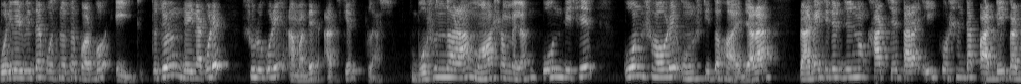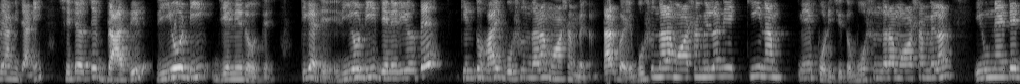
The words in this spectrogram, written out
পরিবেশ বিদ্যার প্রশ্নোত্তর পর্ব এইট তো চলুন দেরি না করে শুরু করি আমাদের আজকের ক্লাস বসুন্ধরা মহাসম্মেলন কোন দেশের কোন শহরে অনুষ্ঠিত হয়? যারা প্রাইভেট টেটের জন্য খাটছে, তারা এই কোশ্চেনটা পারবেই পারবে, আমি জানি। সেটা হচ্ছে ব্রাজিল রিও ডি জেনেরোতে, ঠিক আছে? রিও ডি জেনেরিওতে কিন্তু হয় বসুন্ধরা মহাসম্মেলন। তারপরে বসুন্ধরা মহাসম্মেলনে কি নামে পরিচিত? বসুন্ধরা মহাসম্মেলন United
